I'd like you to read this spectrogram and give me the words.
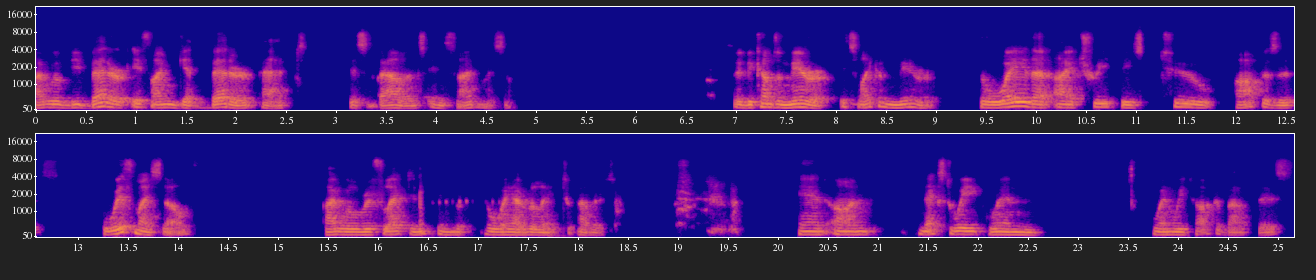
I will be better if I get better at this balance inside myself. So it becomes a mirror. It's like a mirror. The way that I treat these two opposites with myself, I will reflect in, in the, the way I relate to others. And on next week, when when we talk about this,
